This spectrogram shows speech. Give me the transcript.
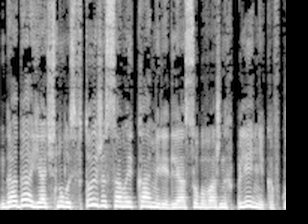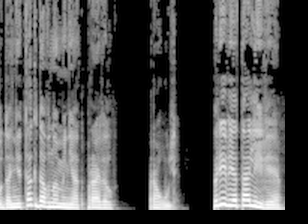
Да-да, я очнулась в той же самой камере для особо важных пленников, куда не так давно меня отправил Рауль. «Привет, Оливия!»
